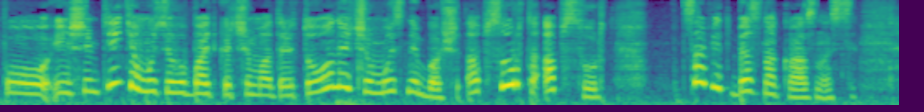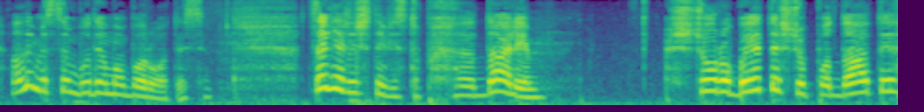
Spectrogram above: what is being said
по іншим дітям у цього батька чи матері, то вони чомусь не бачать. Абсурд, абсурд. Це від безнаказності. Але ми з цим будемо боротися. Це ліричний відступ. Е, Далі. Що робити, щоб подати е,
